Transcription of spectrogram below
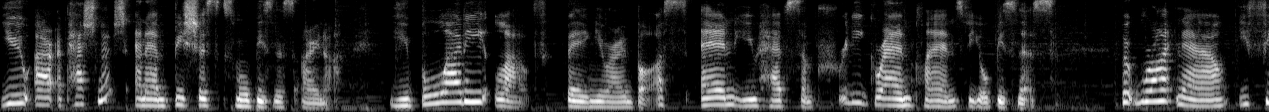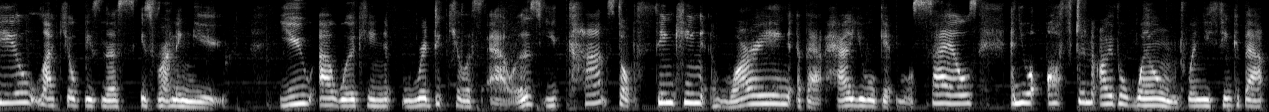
You are a passionate and ambitious small business owner. You bloody love being your own boss and you have some pretty grand plans for your business. But right now, you feel like your business is running you. You are working ridiculous hours. You can't stop thinking and worrying about how you will get more sales, and you're often overwhelmed when you think about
